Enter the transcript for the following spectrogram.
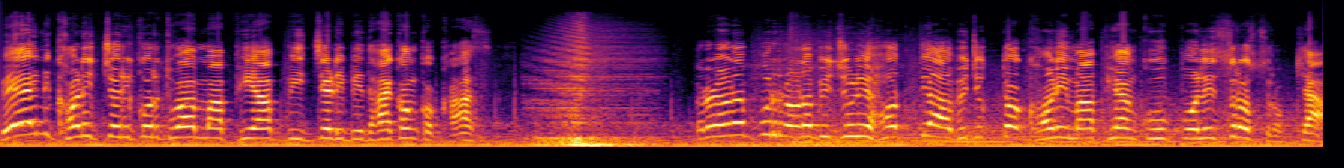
बेआईन खणी चोरी करुवा माफिया विजे विधायकों खास रणपुर रणविजु हत्या अभुक्त खणी माफिया पुलिस सुरक्षा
